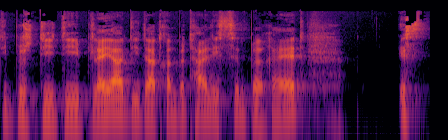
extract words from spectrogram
die, die, die Player, die daran beteiligt sind, berät. Ist,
